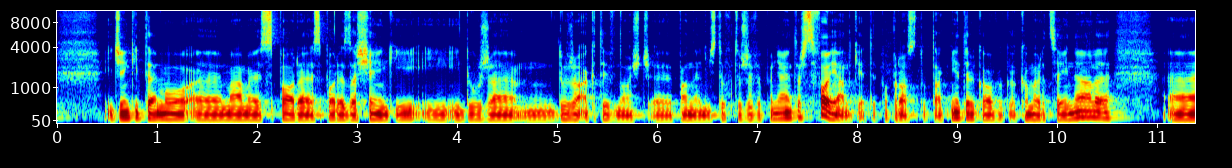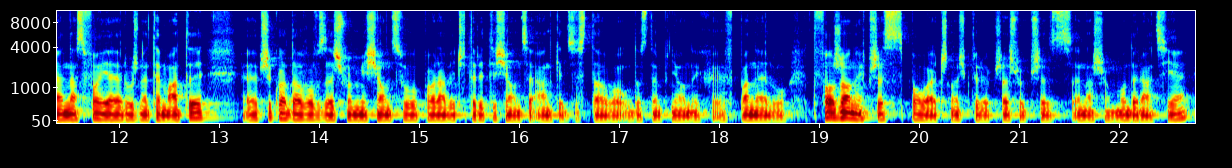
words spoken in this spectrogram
I dzięki temu e, mamy spore, spore zasięgi i, i duże, dużą aktywność e, panelistów, którzy wypełniają też swoje ankiety po prostu, tak? Nie tylko komercyjne, ale e, na swoje różne tematy. Przykładowo w zeszłym miesiącu prawie 4000 ankiet zostało udostępnionych w panelu, tworzonych przez społeczność, które przeszły przez naszą moderację.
